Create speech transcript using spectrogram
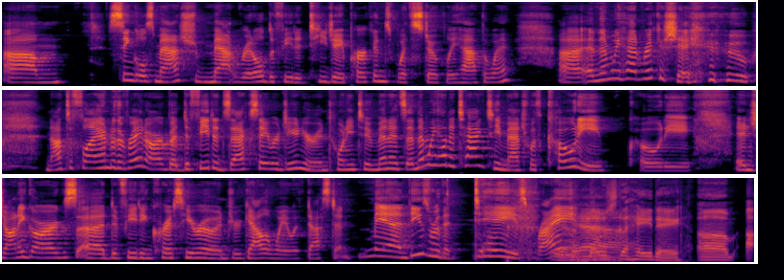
Um, singles match, Matt Riddle defeated TJ Perkins with Stokely Hathaway. Uh, and then we had Ricochet, who, not to fly under the radar, but defeated Zack Sabre Jr. in 22 minutes. And then we had a tag team match with Cody. Cody and Johnny Gargs uh, defeating Chris Hero and Drew Galloway with Dustin. Man, these were the days, right? Yeah, that was the heyday. Um, I,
